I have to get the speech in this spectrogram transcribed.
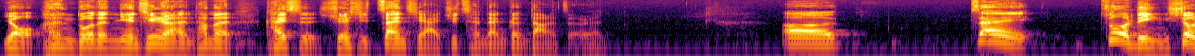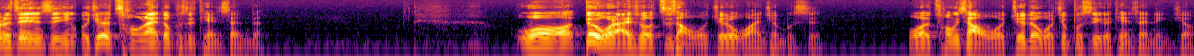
有很多的年轻人，他们开始学习站起来去承担更大的责任。呃，在做领袖的这件事情，我觉得从来都不是天生的。我对我来说，至少我觉得我完全不是。我从小我觉得我就不是一个天生领袖，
